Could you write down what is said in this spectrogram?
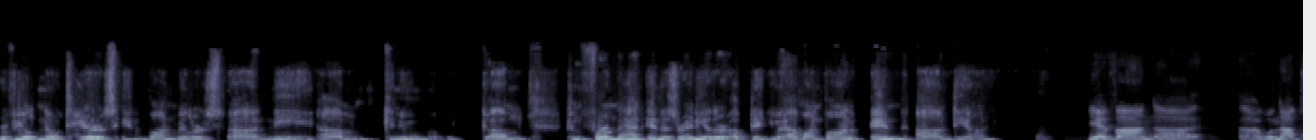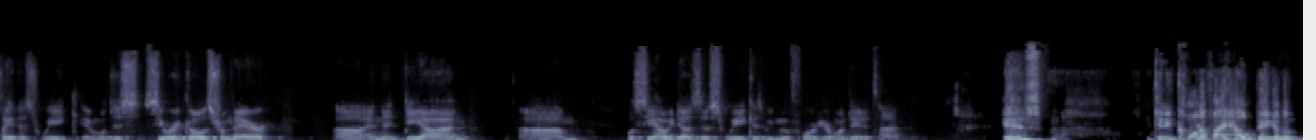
revealed no tears in Von Miller's uh, knee. Um, can you um, confirm that? And is there any other update you have on Von and uh, Dion? Yeah, Von uh, uh, will not play this week, and we'll just see where it goes from there. Uh, and then Dion, um, we'll see how he does this week as we move forward here, one day at a time. Is can you quantify how big of a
